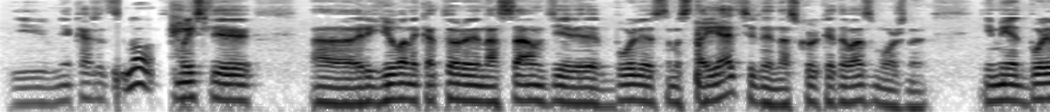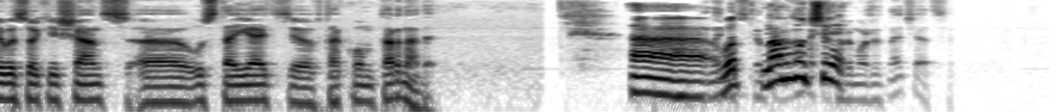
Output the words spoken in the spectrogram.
и мне кажется, ну, в смысле а, регионы, которые на самом деле более самостоятельны, насколько это возможно, имеют более высокий шанс устоять в таком торнадо. А, вот нам лучше... Может начаться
